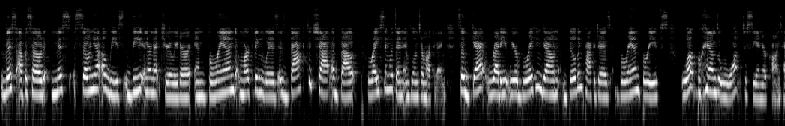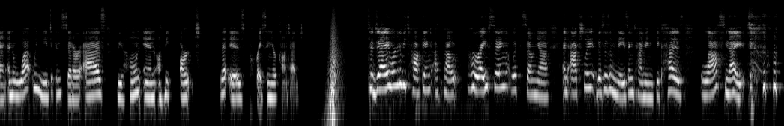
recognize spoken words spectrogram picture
This episode, Miss Sonia Elyss, the internet cheerleader and brand marketing whiz, is back to chat about pricing within influencer marketing. So get ready. We are breaking down building packages, brand briefs, what brands want to see in your content, and what we need to consider as we hone in on the art that is pricing your content. Today, we're going to be talking about pricing with Sonia. And actually, this is amazing timing because last night,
